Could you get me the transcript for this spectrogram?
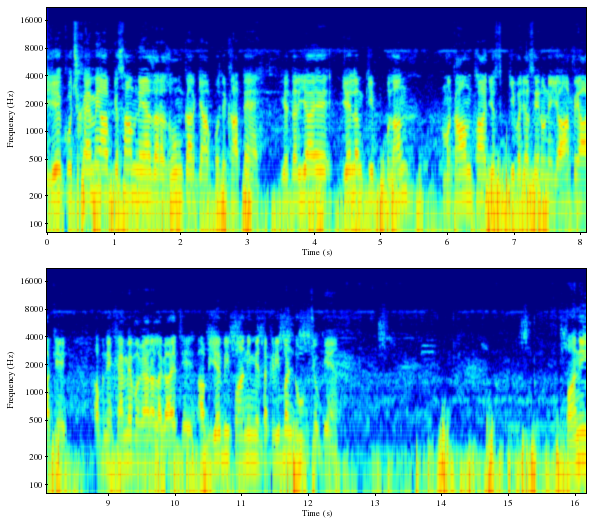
ये कुछ खेमे आपके सामने हैं, ज़रा जूम करके आपको दिखाते हैं। ये दरियाए जेलम की बुलंद मकाम था, जिसकी वजह से इन्होंने यहाँ पे आके अपने खेमे वगैरह लगाए थे। अब ये भी पानी में तकरीबन डूब चुके हैं। पानी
